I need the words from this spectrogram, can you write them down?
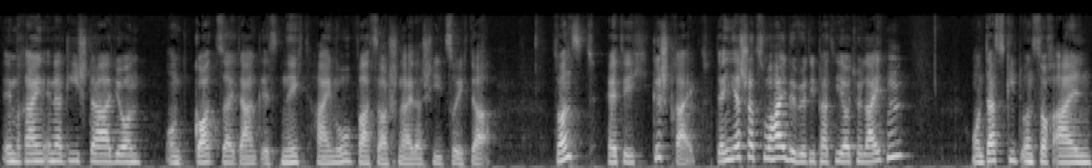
im Rhein-Energiestadion und Gott sei Dank ist nicht Heimo Wasserschneider Schiedsrichter. Sonst hätte ich gestreikt. Denn Jescha Heide wird die Partie heute leiten. Und das gibt uns doch allen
